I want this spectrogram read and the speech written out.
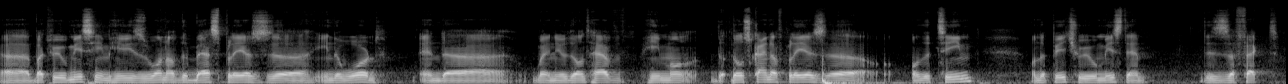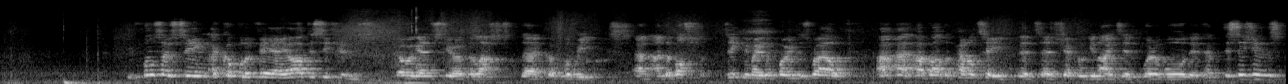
uh, but we'll miss him. He is one of the best players uh, in the world, and uh, when you don't have him, on, th- those kind of players uh, on the team, on the pitch, we will miss them. This is a fact. We've also seen a couple of VAR decisions go against you over the last uh, couple of weeks, and, and the boss particularly made a point as well uh, uh, about the penalty that uh, Sheffield United were awarded. Have decisions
